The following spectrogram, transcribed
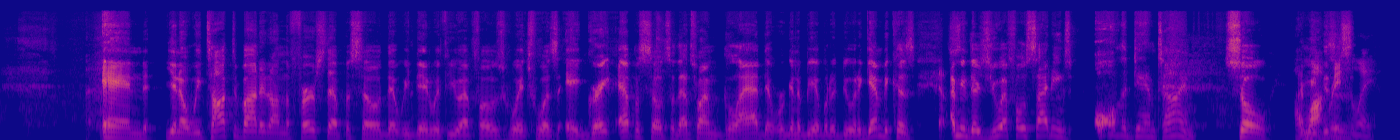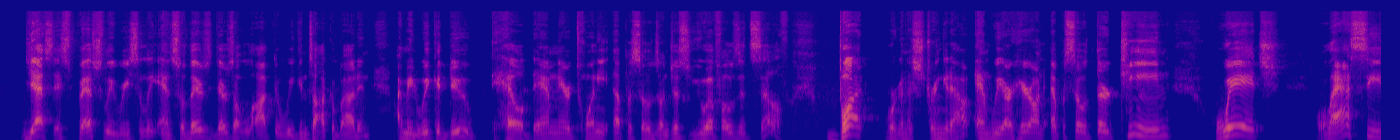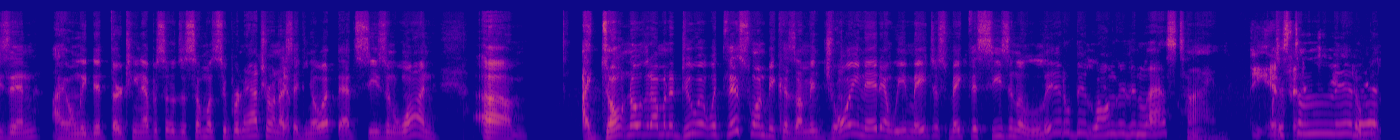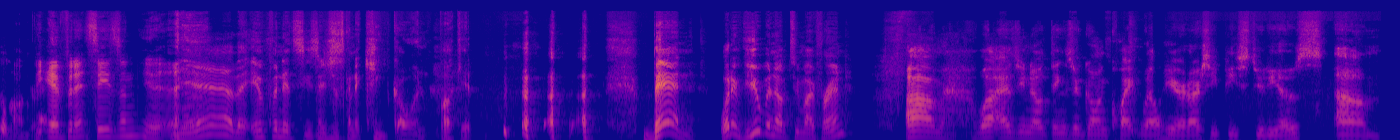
And you know, we talked about it on the first episode that we did with UFOs, which was a great episode. So that's why I'm glad that we're going to be able to do it again because I mean, there's UFO sightings all the damn time. So a I mean, lot this is- recently. Yes, especially recently. And so there's there's a lot that we can talk about. And I mean, we could do hell damn near 20 episodes on just UFOs itself. But we're gonna string it out. And we are here on episode 13, which last season I only did 13 episodes of Somewhat Supernatural. And I said, you know what? That's season one. Um, I don't know that I'm gonna do it with this one because I'm enjoying it, and we may just make this season a little bit longer than last time. The Just a infinite. little bit longer. The infinite season. Yeah. Yeah, the infinite season is just gonna keep going. Fuck it. ben, what have you been up to, my friend? Um, well, as you know, things are going quite well here at RCP Studios. Um,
